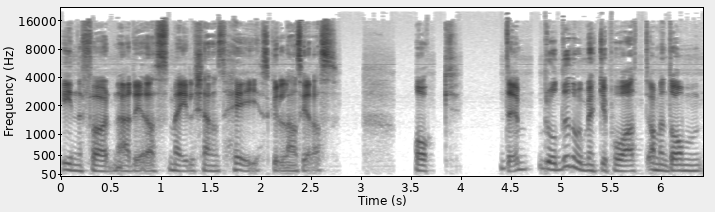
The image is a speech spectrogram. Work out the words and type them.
inför när deras mejltjänst Hej skulle lanseras. Och det berodde nog mycket på att ja, men de,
